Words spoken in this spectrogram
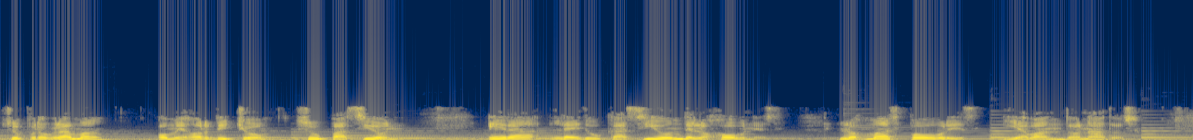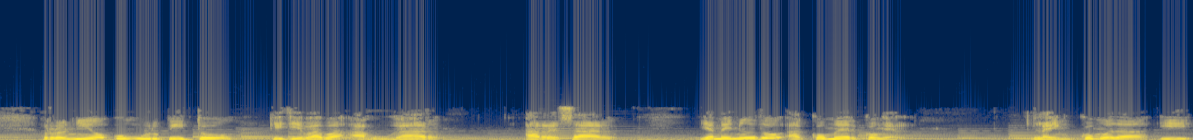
Su programa, o mejor dicho, su pasión, era la educación de los jóvenes, los más pobres y abandonados. Reunió un grupito que llevaba a jugar, a rezar y a menudo a comer con él. La incómoda y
